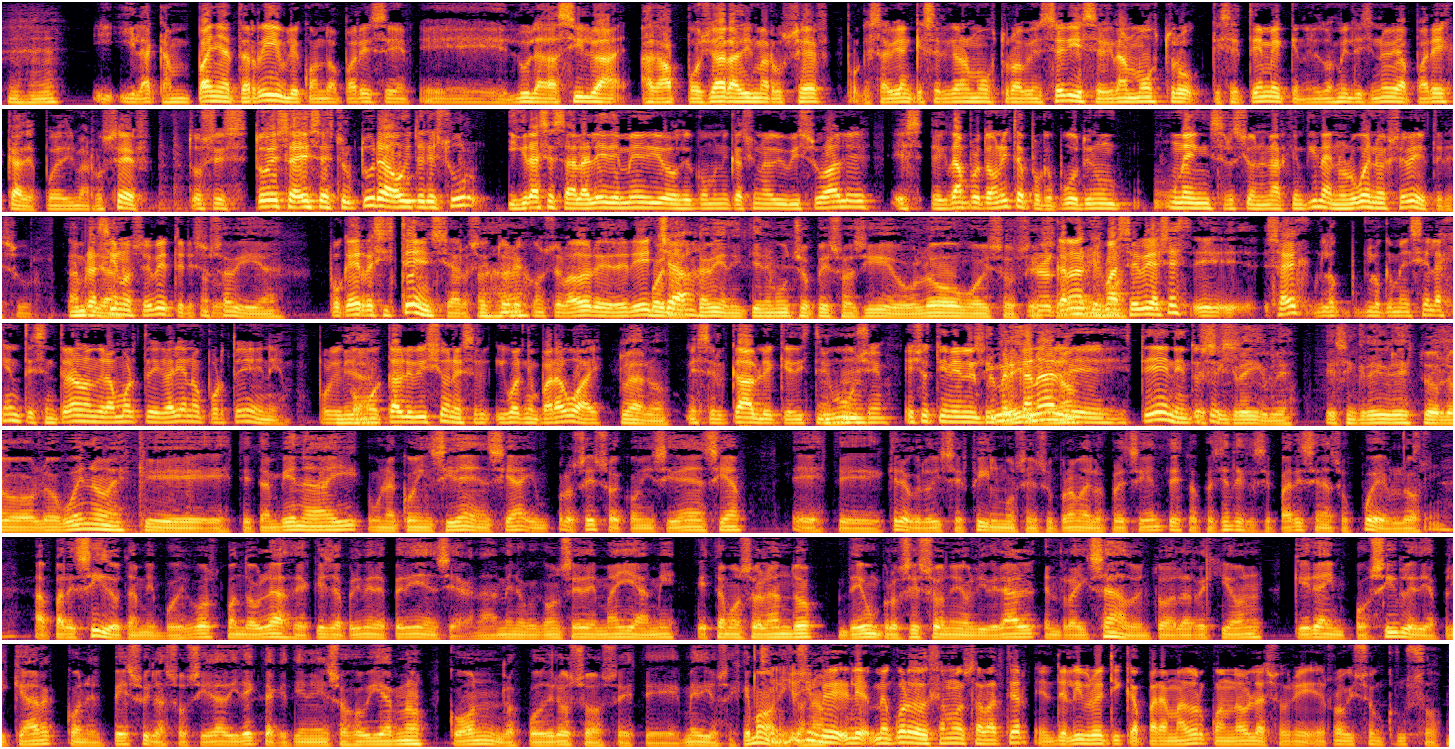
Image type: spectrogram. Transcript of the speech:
y, la campaña terrible cuando aparece eh, Lula da Silva haga apoyar a Dilma Rousseff porque sabían que es el gran monstruo a vencer y es el gran monstruo que se teme que en el 2019 aparezca después de Dilma Rousseff. Entonces, toda esa, esa estructura, hoy Telesur, y gracias a la ley de medios de comunicación audiovisuales, es el gran protagonista porque pudo tener una inserción en Argentina, en Uruguay no se ve Telesur, en Ah, Brasil no se ve Telesur. No sabía. Porque hay resistencia a los sectores Ajá. conservadores de derecha. Bueno, está bien, y tiene mucho peso allí, o Globo, esos. Pero el canal que más se ve allá es, eh, ¿sabes lo, lo que me decía la gente? Se enteraron de la muerte de Galeano por TN, porque Mirá. como Cablevisión es el- igual que en Paraguay, Claro, es el cable que distribuye. Ellos tienen el Es primer canal ¿no? de TN, entonces es increíble. Es increíble esto. Lo, lo bueno es que este, también hay una coincidencia y un proceso de coincidencia. Este, creo que lo dice Filmus en su programa de los presidentes, los presidentes que se parecen a sus pueblos. Ha parecido también, porque vos cuando hablas de aquella primera experiencia, nada menos que con sede en Miami, estamos hablando de un proceso neoliberal enraizado en toda la región que era imposible de aplicar con el peso y la sociedad directa que tienen esos gobiernos con los poderosos este, medios Sí, hegemónicos. yo ¿no? siempre le- me acuerdo de Fernando Sabater, del libro Ética para Amador, cuando habla sobre Robinson Crusoe,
